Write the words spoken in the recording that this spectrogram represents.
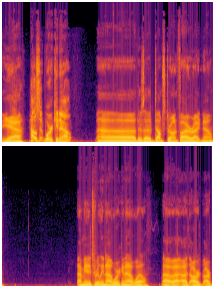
Yeah. How's it working out? Uh, there's a dumpster on fire right now. I mean, it's really not working out well. Uh, our, our,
